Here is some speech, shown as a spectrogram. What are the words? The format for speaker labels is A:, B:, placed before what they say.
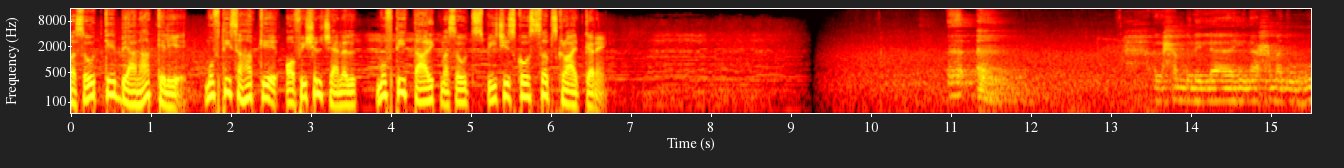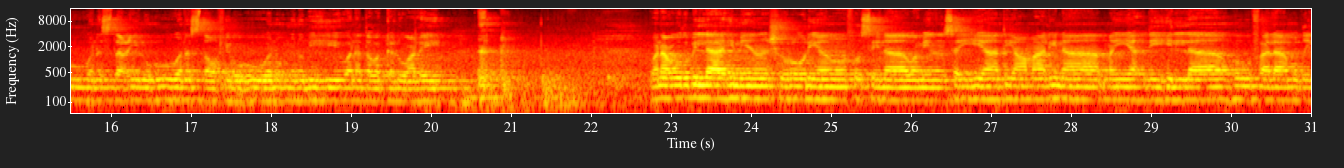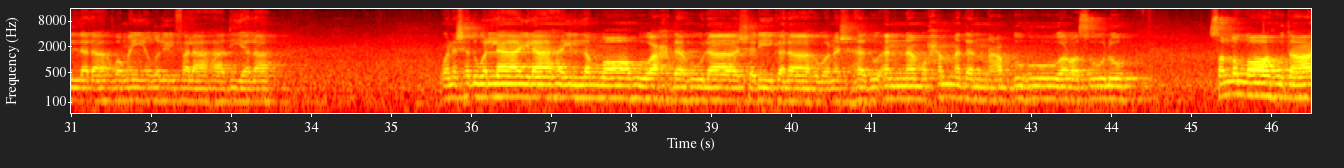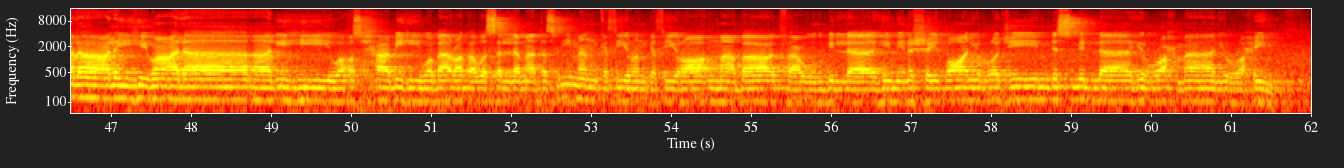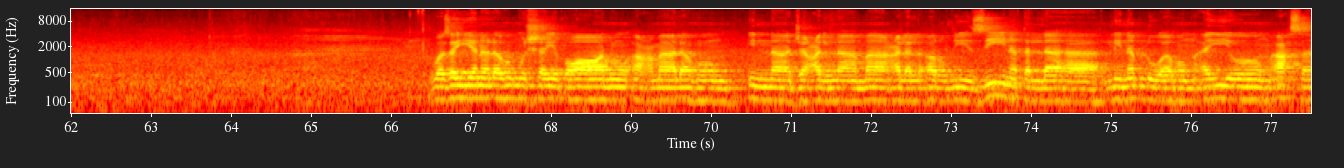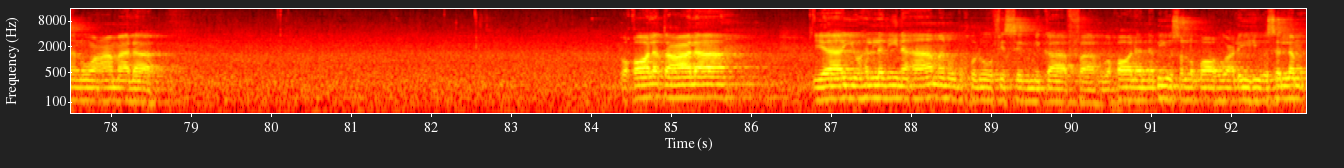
A: مسعود کے بیانات کے لیے مفتی صاحب کے official channel Mufti Tariq Masood speeches کو سبسکرائب کریں
B: الحمد لله نحمده ونستعينه ونستغفره ونؤمن به ونتوكل عليه ونعوذ بالله من شرور أنفسنا ومن سيئات أعمالنا من يهديه الله فلا مضل له ومن يضلل فلا هادي له ونشهد أن لا إله إلا الله وحده لا شريك له ونشهد أن محمدا عبده ورسوله صلی اللہ تعالی علیہ وعلا آلہ واصحابہ وبارک وسلم تسلیما کثیرا کثیرا اما بعد فاعوذ باللہ من الشیطان الرجیم بسم اللہ الرحمن الرحیم وزين لهم الشيطان أعمالهم إنا جعلنا ما على الأرض زينة لها لنبلوهم أيهم أحسن عملا وقال تعالى يا أيها الذين آمنوا ادخلوا في السلم كافة وقال النبي صلى الله عليه وسلم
